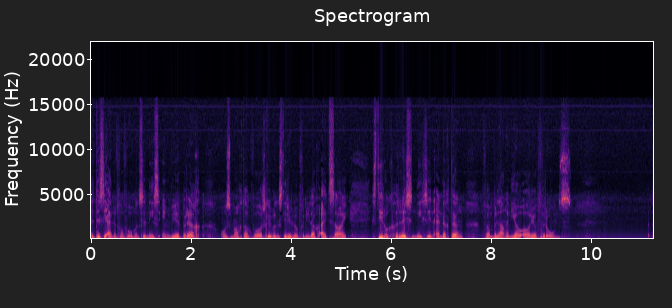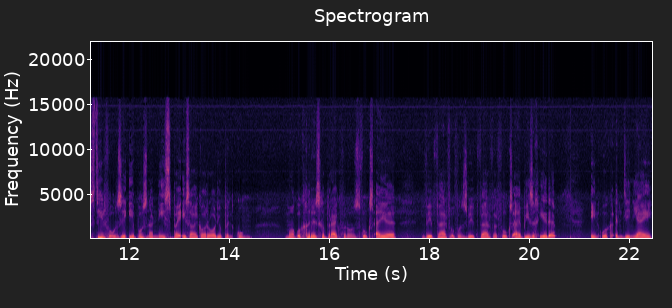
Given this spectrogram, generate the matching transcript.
Dit is die einde van volgendse Nes en Weerbrug. Ons mag dag waarschuwings die die loop van die dag uitsaai. Stuur ook geris Nes en indigting van belang in jou area vir ons. Stuur vir ons die e-post na Nes by shkradio.com. Maak ook geris gebruik van ons volks eie webwerf of ons webwerf vir volks eie bezighede en ook indien jy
